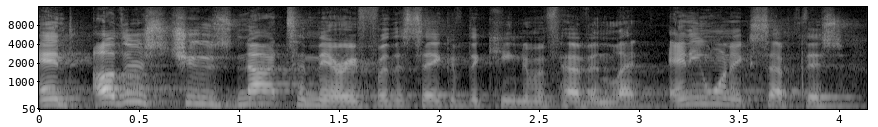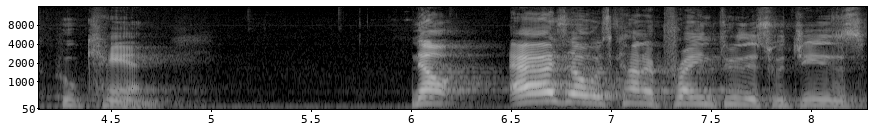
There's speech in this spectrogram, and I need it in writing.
and others choose not to marry for the sake of the kingdom of heaven. Let anyone accept this who can. Now, as I was kind of praying through this with Jesus,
